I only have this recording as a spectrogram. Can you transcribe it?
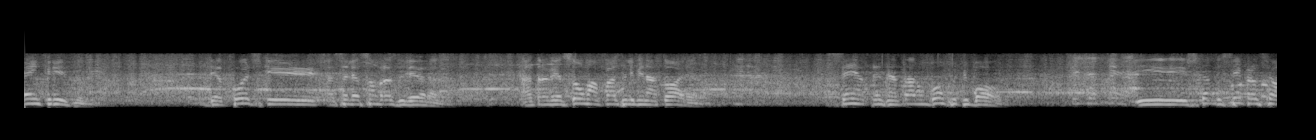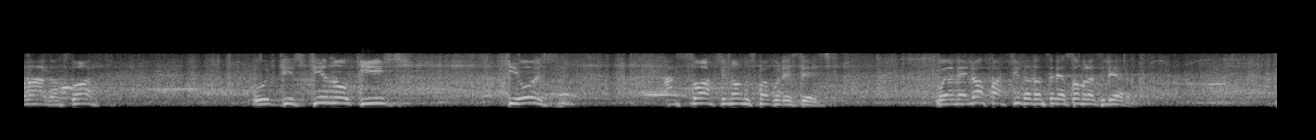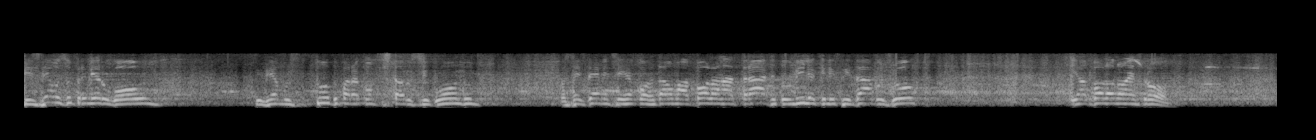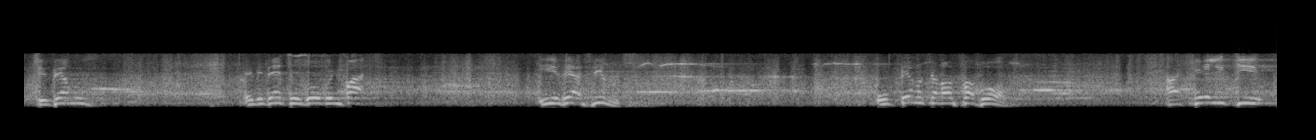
é incrível. Depois que a seleção brasileira atravessou uma fase eliminatória sem apresentar um bom futebol e estando sempre ao seu lado a sorte, o destino quis que hoje a sorte não nos favorecesse. Foi a melhor partida da seleção brasileira. Fizemos o primeiro gol, tivemos tudo para conquistar o segundo. Vocês devem se recordar uma bola na trave do Milha que liquidava o jogo e a bola não entrou. Tivemos, evidente, o gol do empate e reagimos. O pênalti a nosso favor. Aquele que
